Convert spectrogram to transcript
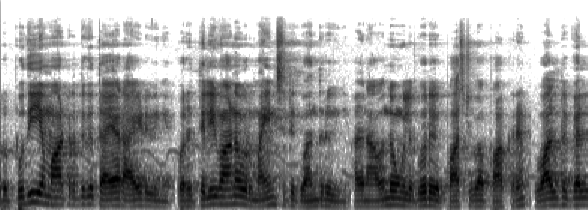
ஒரு புதிய மாற்றத்துக்கு தயாராகிடுவீங்க ஒரு தெளிவான ஒரு மைண்ட் செட்டுக்கு வந்துருவீங்க. அதை நான் வந்து உங்களுக்கு ஒரு பாசிட்டிவா பாக்குறேன் வாழ்த்துக்கள்.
